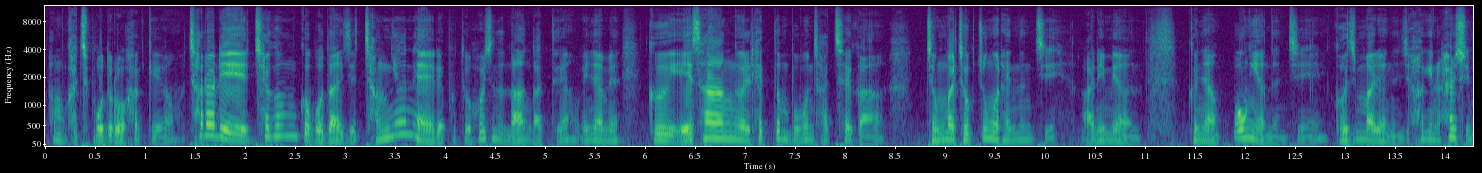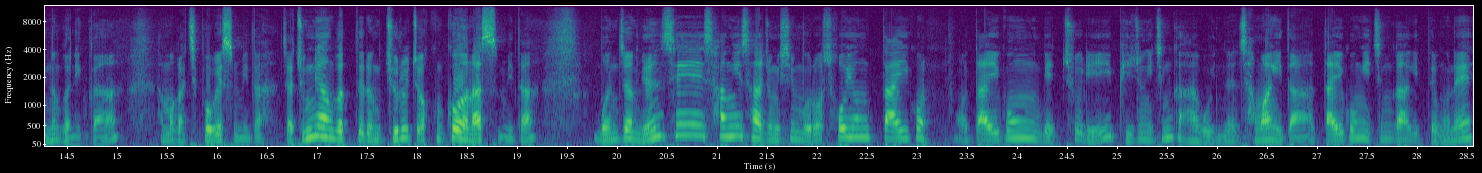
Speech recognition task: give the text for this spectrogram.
한번 같이 보도록 할게요. 차라리 최근 거보다 이제 작년에 레포트가 훨씬 더 나은 것 같아요. 왜냐하면 그 예상을 했던 부분 자체가 정말 적중을 했는지 아니면 그냥 뽕이었는지 거짓말이었는지 확인을 할 수 있는 거니까 한번 같이 보겠습니다. 자 중요한 것들은 줄을 조금 그어 놨습니다. 먼저 면세 상위사 중심으로 소형 따이공 어, 따이공 매출이 비중이 증가하고 있는 상황이다. 따이공이 증가하기 때문에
